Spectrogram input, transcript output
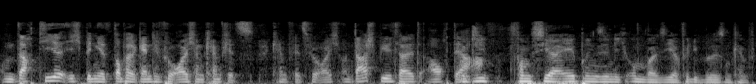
und sagt hier, ich bin jetzt Doppelagentin für euch und kämpfe jetzt, kämpfe jetzt für euch. Und da spielt halt auch der Und die vom CIA bringen sie nicht um, weil sie ja für die Bösen kämpft.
